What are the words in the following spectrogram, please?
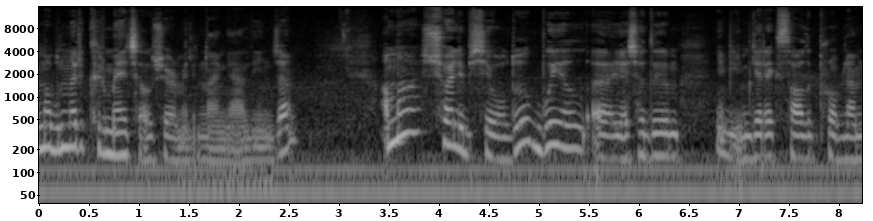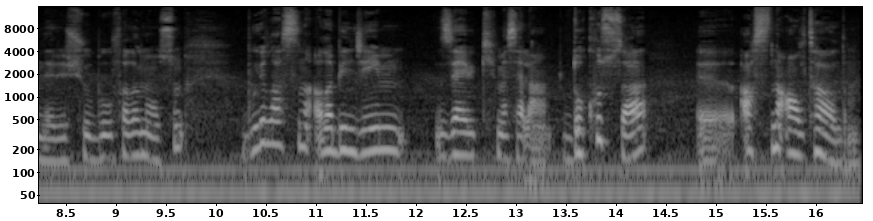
Ama bunları kırmaya çalışıyorum elimden geldiğince. Ama şöyle bir şey oldu. Bu yıl e, yaşadığım ne bileyim gerek sağlık problemleri şu bu falan olsun. Bu yıl aslında alabileceğim zevk mesela 9'sa e, aslında 6 aldım.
